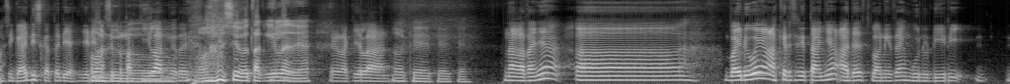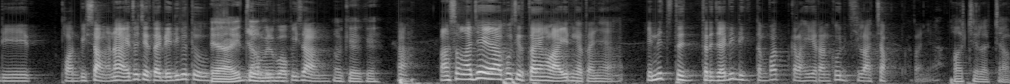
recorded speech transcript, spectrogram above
masih gadis kata dia. Jadi Oh, masih petakilan katanya. Oh, masih petakilan ya. Petakilan. Oke, oke, oke. Nah katanya, eh by the way yang akhir ceritanya ada wanita yang bunuh diri di pohon pisang. Nah itu cerita dia juga tuh, Ya, itu. yang ambil buah pisang. Oke, oke. Langsung aja ya aku cerita yang lain katanya. Ini ter- terjadi di tempat kelahiranku di Cilacap katanya. Oh, Cilacap.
